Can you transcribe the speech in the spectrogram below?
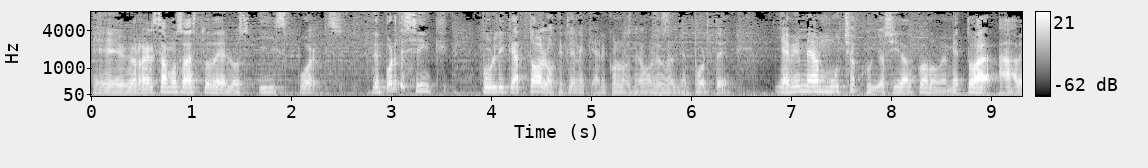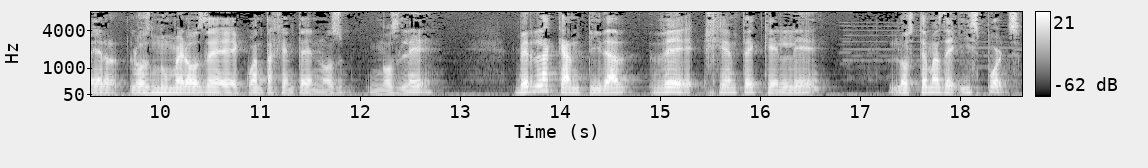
Eh, regresamos a esto de los esports. Deportes Inc. publica todo lo que tiene que ver con los negocios del deporte. Y a mí me da mucha curiosidad cuando me meto a, ver los números de cuánta gente nos, nos lee. Ver la cantidad de gente que lee los temas de esports.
